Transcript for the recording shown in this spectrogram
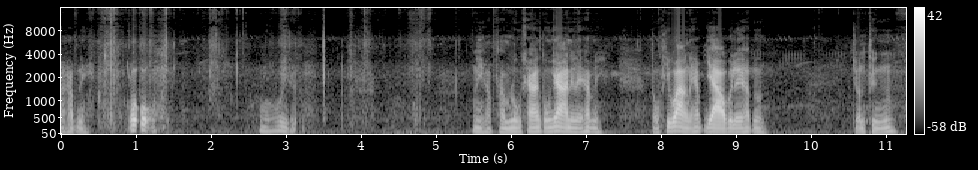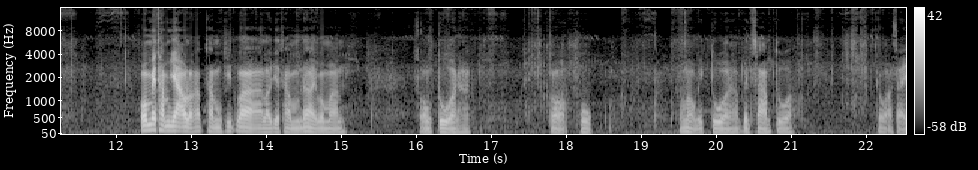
นะครับนี่ โอ้โอ้โอ้ยนี่ครับทำโรงช้างตรงหญ้านี่เลยครับนี่ ตรงที่ว่างเลยครับ ยาวไปเลยครับนู่นจนถึง ก็ไม่ทำยาวหรอกครับทำคิดว่าเราจะทำได้ประมาณสองตัวนะครับ ก็ปลูกข้างนอกอีกตัวนะครับ เป็นสามตัว ก็อาศัย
